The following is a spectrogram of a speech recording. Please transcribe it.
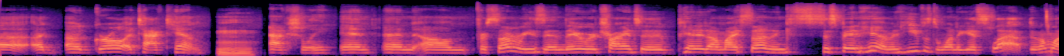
a a girl attacked him hmm actually, and and um, for some reason they were trying to pin it on my son and suspend him, and he was the one to get slapped. And I'm like,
